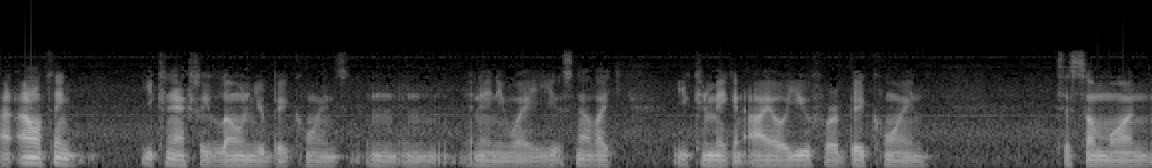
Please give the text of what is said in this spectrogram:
I, I don't think you can actually loan your bitcoins in, in, in any way. It's not like you can make an IOU for a bitcoin to someone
